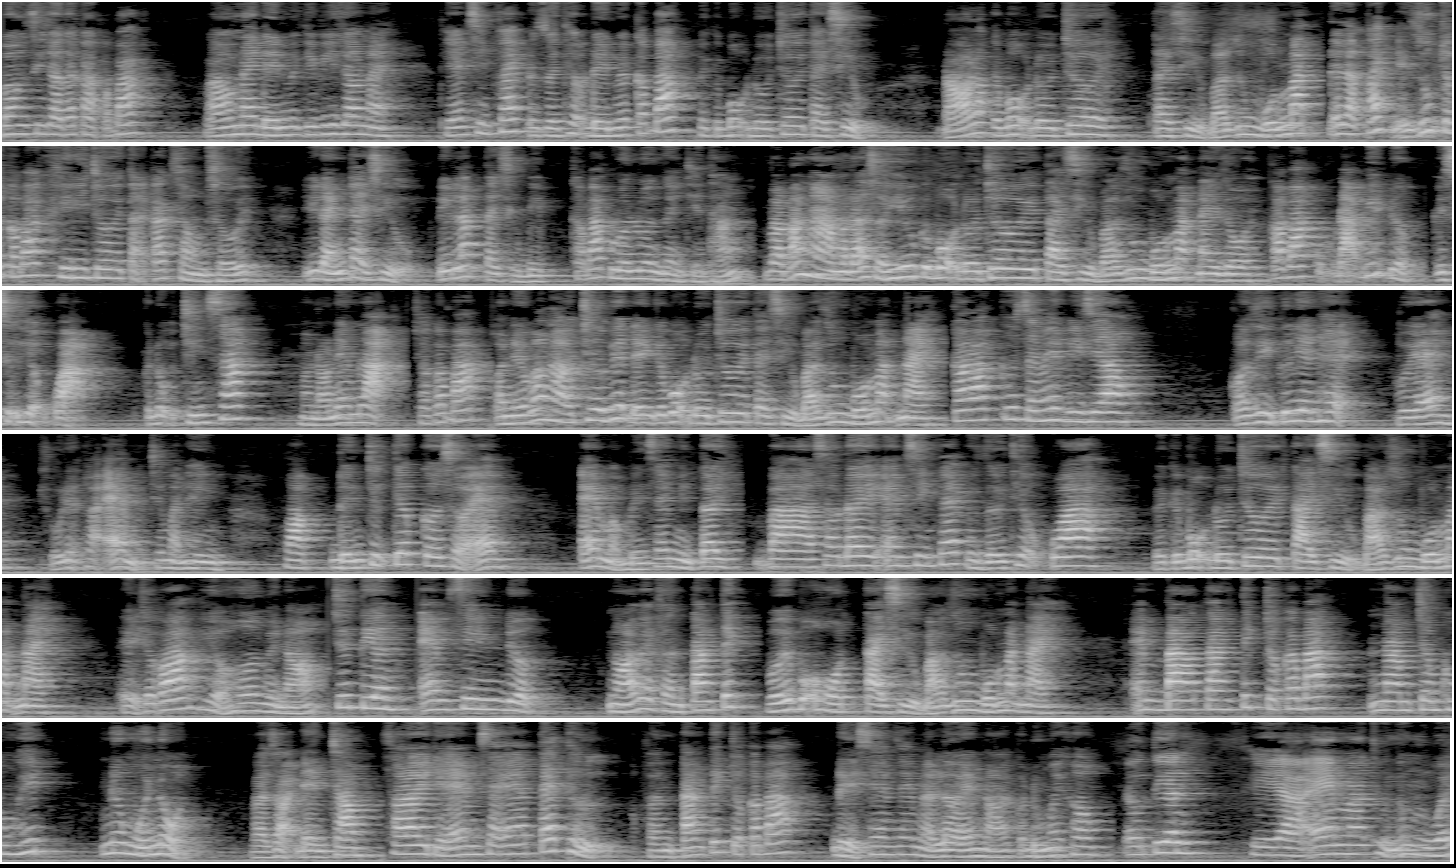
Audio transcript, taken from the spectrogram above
Vâng, xin chào tất cả các bác. Và hôm nay đến với cái video này Thì em xin phép được giới thiệu đến với các bác Về cái bộ đồ chơi tài xỉu. Đó là cái bộ đồ chơi tài xỉu báo dung bốn mặt. Đây là cách để giúp cho các bác khi đi chơi tại các sòng sới Đi đánh tài xỉu, đi lắc tài xỉu bịp Các bác luôn luôn giành chiến thắng. Và bác nào mà đã sở hữu cái bộ đồ chơi tài xỉu báo dung bốn mặt này rồi Các bác cũng đã biết được cái sự hiệu quả Cái độ chính xác mà nó đem lại cho các bác. Còn nếu bác nào chưa biết đến cái bộ đồ chơi tài xỉu bá dung bốn mặt này, các bác cứ xem hết video. Có gì cứ liên hệ với em, số điện thoại em ở trên màn hình, hoặc đến trực tiếp cơ sở em em ở bến xe miền Tây. Và sau đây em xin phép được giới thiệu qua về cái bộ đồ chơi tài xỉu báo dung bốn mặt này, để cho các bác hiểu hơn về nó. Trước tiên, em xin được nói về phần tăng tích với bộ hột tài xỉu báo dung bốn mặt này. Em bao tăng tích cho các bác nam châm không hít, nước muối nổi và dọi đèn trong. Sau đây thì em sẽ test thử phần tăng tích cho các bác để xem xem là lời em nói có đúng hay không. Đầu tiên thì à, em à, thử nước muối.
